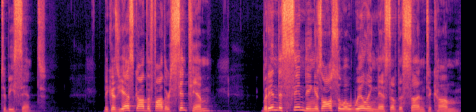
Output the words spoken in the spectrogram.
to be sent. Because, yes, God the Father sent him, but in the sending is also a willingness of the Son to come.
